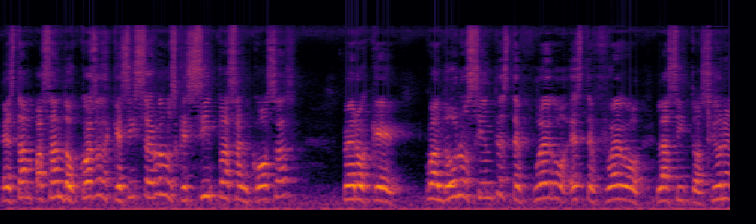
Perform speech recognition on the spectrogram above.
están pasando cosas que sí sabemos que sí pasan cosas, pero que cuando uno siente este fuego, este fuego, las situaciones,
